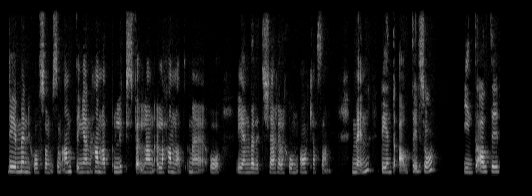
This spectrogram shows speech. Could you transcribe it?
det är människor som, som antingen hamnat på Lyxfällan eller hamnat med och i en väldigt kär relation med a-kassan. Men det är inte alltid så. Inte alltid.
